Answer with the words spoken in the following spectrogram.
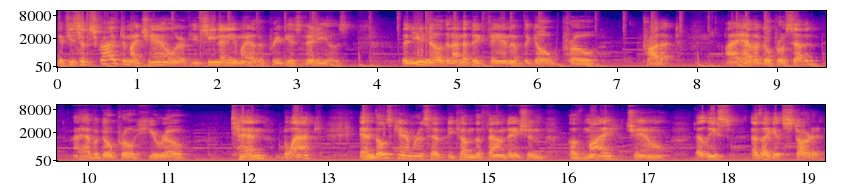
If you subscribe to my channel or if you've seen any of my other previous videos, then you know that I'm a big fan of the GoPro product. I have a GoPro 7, I have a GoPro Hero 10 Black, and those cameras have become the foundation of my channel, at least as I get started.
